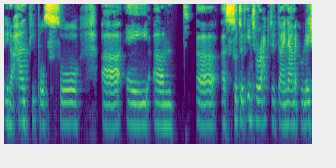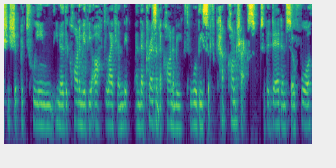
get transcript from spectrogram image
you know Han people saw uh, a um, uh, a sort of interactive, dynamic relationship between you know the economy of the afterlife and the, and their present economy through all these sort of contracts to the dead and so forth.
